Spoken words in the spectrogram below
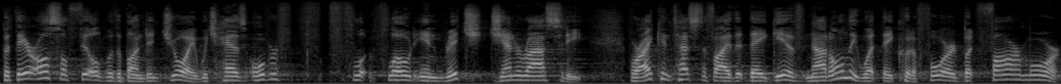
But they are also filled with abundant joy, which has overflowed in rich generosity. For I can testify that they give not only what they could afford, but far more.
